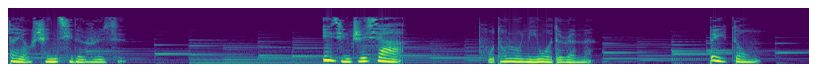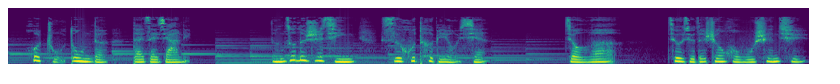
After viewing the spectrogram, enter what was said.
但有生气的日子。疫情之下，普通如你我的人们，被动或主动的待在家里，能做的事情似乎特别有限，久了就觉得生活无生趣。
